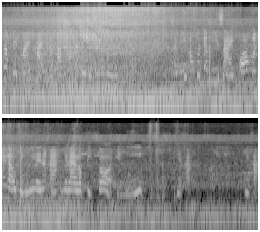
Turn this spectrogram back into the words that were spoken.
ถ้าเป็นไม้ไผ่นะคะมันก็จะเป็นอีกเรื่องนึงอันนี้เขาก็จะมีสายคล้องมาให้เราอย่างนี้เลยนะคะ เวลาเราปิดก็อย่างนี้เนี่ยค่ะนี่ค่ะ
